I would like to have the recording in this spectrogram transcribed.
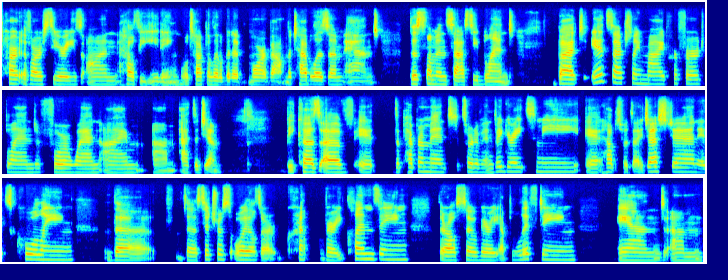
part of our series on healthy eating. We'll talk a little bit more about metabolism and the Slim and Sassy blend. But it's actually my preferred blend for when I'm um, at the gym because of it. The peppermint sort of invigorates me. It helps with digestion. It's cooling. The the citrus oils are very cleansing. They're also very uplifting, and um,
